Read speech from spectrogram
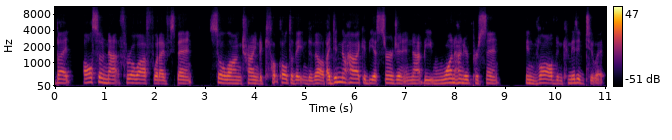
but also not throw off what I've spent so long trying to cultivate and develop? I didn't know how I could be a surgeon and not be 100% involved and committed to it.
